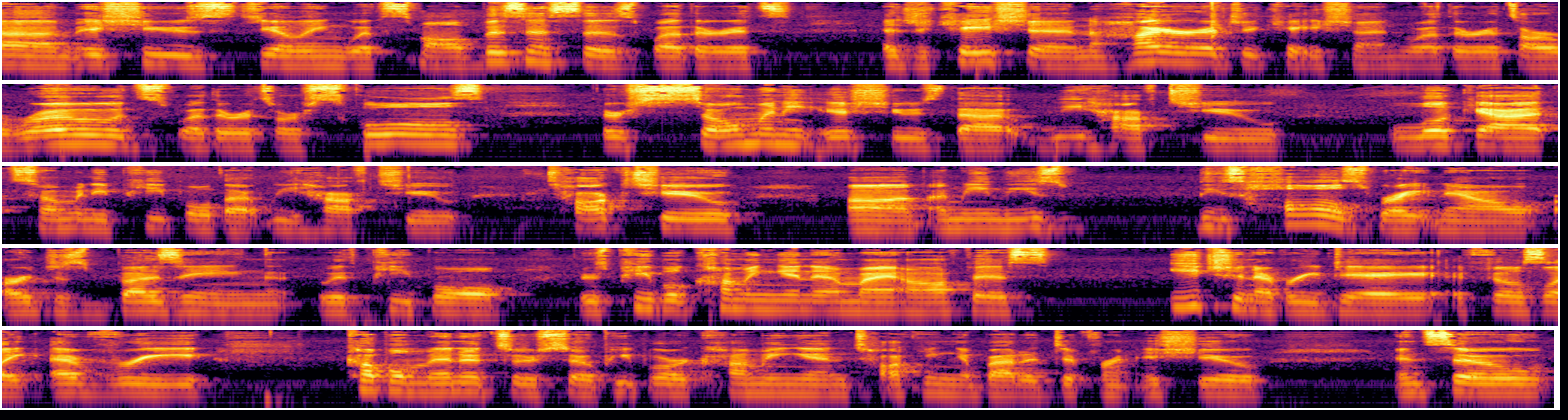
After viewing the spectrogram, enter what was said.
um, issues dealing with small businesses, whether it's education, higher education, whether it's our roads, whether it's our schools. There's so many issues that we have to look at, so many people that we have to talk to. Um, I mean, these these halls right now are just buzzing with people. There's people coming in in my office each and every day. It feels like every couple minutes or so, people are coming in talking about a different issue. And so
